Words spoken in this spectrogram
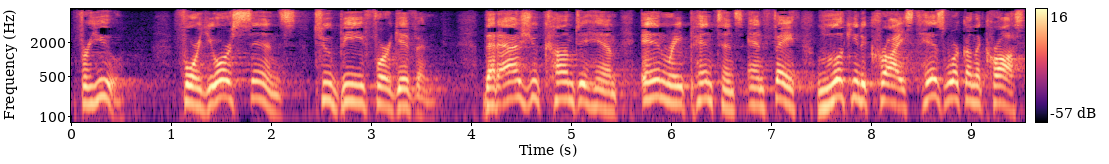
For you. For your sins to be forgiven. That as you come to Him in repentance and faith, looking to Christ, His work on the cross,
